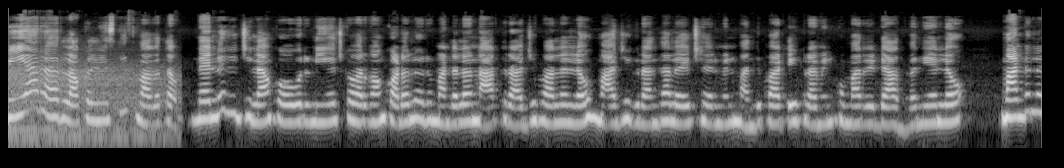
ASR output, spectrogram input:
బీఆర్ఆర్ లోకల్ న్యూస్కి స్వాగతం. నెల్లూరు జిల్లా కోవూరు నియోజకవర్గం కొడలూరు మండలం నార్త్ రాజుపాలెంలో మాజీ గ్రంథాలయ చైర్మన్ మందిపాటి ప్రవీణ్ కుమార్ రెడ్డి ఆధ్వర్యంలో మండల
